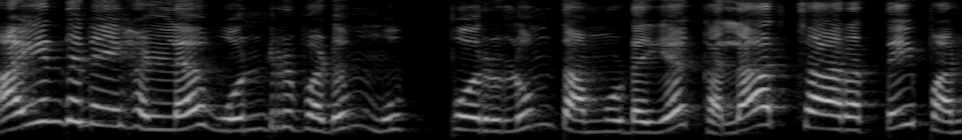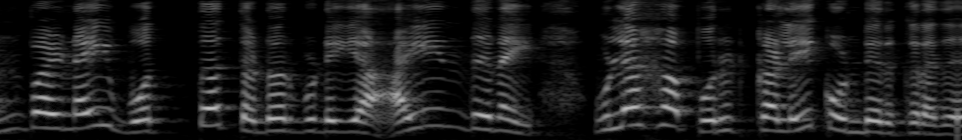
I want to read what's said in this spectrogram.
ஐந்து நெய்களில் ஒன்றுபடும் எப்பொருளும் தம்முடைய கலாச்சாரத்தை பண்பனை ஒத்த தொடர்புடைய ஐந்திணை உலக பொருட்களை கொண்டிருக்கிறது.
